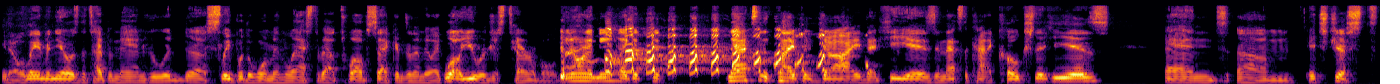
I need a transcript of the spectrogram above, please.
you know Alain Vigneault is the type of man who would uh, sleep with a woman, last about twelve seconds, and then be like, "Well, you were just terrible." You know what I mean? Like it's, that's the type of guy that he is, and that's the kind of coach that he is. And um, it's just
